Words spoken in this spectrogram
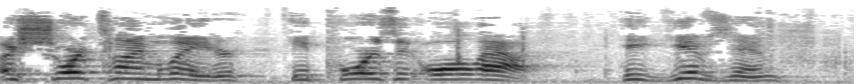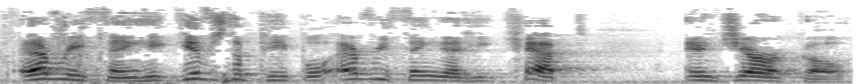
A short time later, He pours it all out. He gives him everything. He gives the people everything that he kept in Jericho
